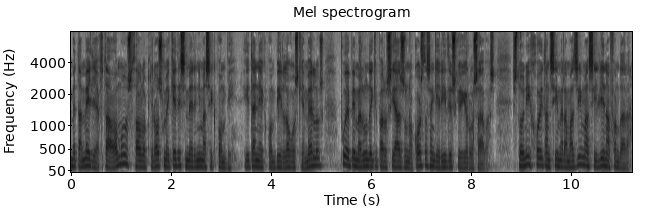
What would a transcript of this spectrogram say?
Με τα μέλη αυτά όμως θα ολοκληρώσουμε και τη σημερινή μας εκπομπή. Ήταν η εκπομπή Λόγος και Μέλος που επιμελούνται και παρουσιάζουν ο Κώστας Αγγελίδης και ο Γιώργος Σάβα. Στον ήχο ήταν σήμερα μαζί μας η Λίνα Φονταρά.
